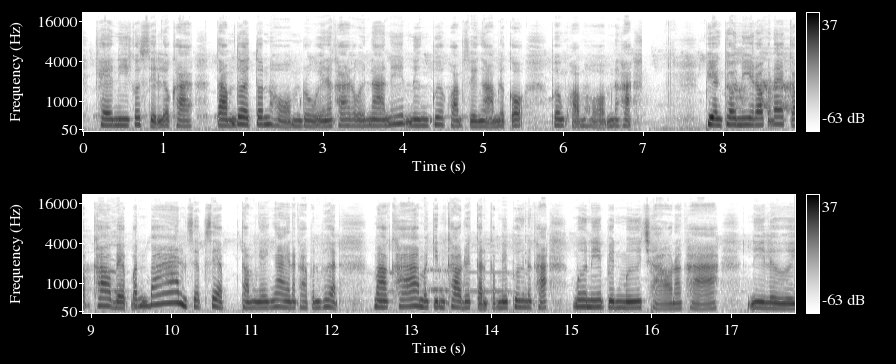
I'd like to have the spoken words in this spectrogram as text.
ๆ แค่นี้ก็เสร็จแล้วค่ะ ตามด้วยต้นหอมโรยนะคะโรยหนานิดนึงเพื่อความสวยงามแล้วก็เพิ่มความหอมนะคะเพียงเท่านี้เราก็ได้กับข้าวแบบบ้านๆแซ่บๆทำง่าย ๆนะคะ เพื่อนๆ มาค่ะมากินข้าวด้วยกันกับแม่พึ่งนะคะ มื้อนี้เป็นมื้อเช้านะคะ นี่เลย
